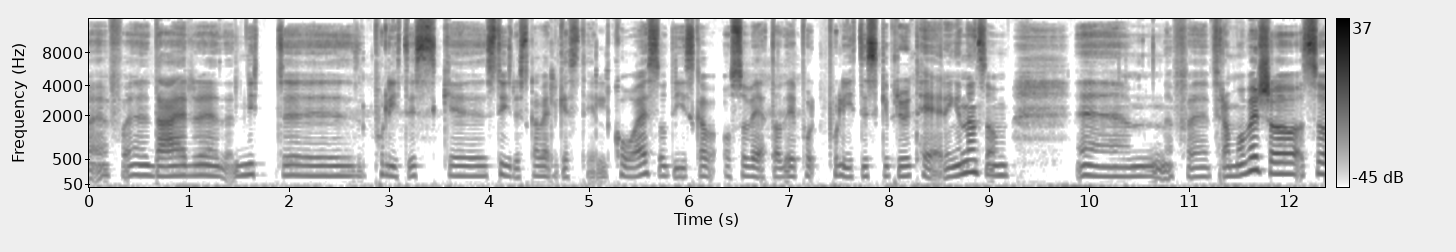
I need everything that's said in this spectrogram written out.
eh, eh, der nytt eh, politisk eh, styre skal velges til KS, og de skal også vedta de politiske prioriteringene som eh, framover. Så, så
